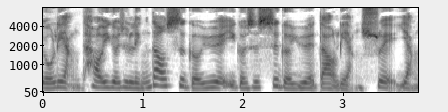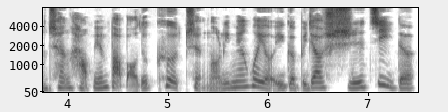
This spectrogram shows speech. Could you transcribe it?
有两套，一个是零到四个月，一个是四个月到两岁养成好眠宝宝的课程哦，里面会有一个比较实际的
